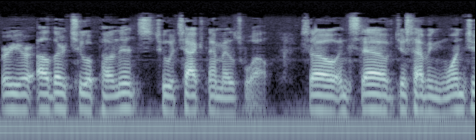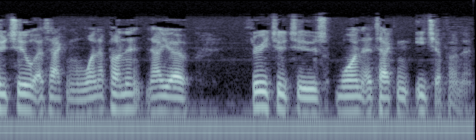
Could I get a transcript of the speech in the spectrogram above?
for your other two opponents to attack them as well. So instead of just having one two two attacking one opponent now you have three two twos one attacking each opponent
